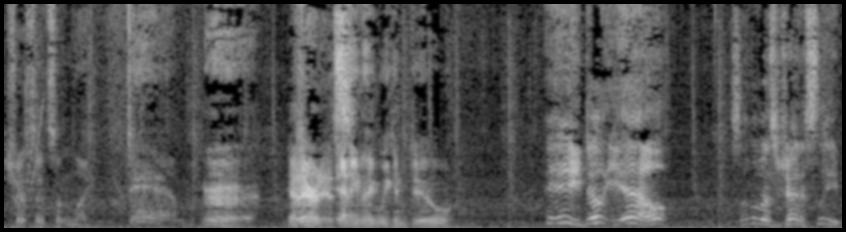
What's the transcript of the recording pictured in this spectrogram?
Sure said something like, damn. Ugh. Yeah, there it is. Anything we can do? Hey, don't yell! Some of us are trying to sleep.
